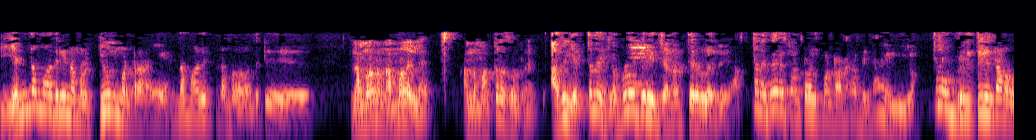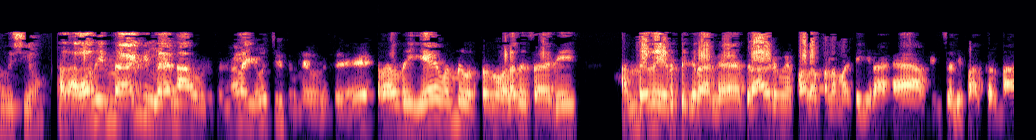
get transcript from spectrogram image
எந்த மாதிரி நம்மள டியூன் பண்றானுங்க? எந்த மாதிரி நம்மளை வந்துட்டு நம்மளால நம்மள இல்ல. அந்த மக்களை சொல்றேன். அது எத்தனை எவ்வளவு பெரிய ஜனத்திரள் அது? அத்தனை பேரை கண்ட்ரோல் பண்றாங்க அப்படின்னா எவ்வளவு பிரில்லியண்டான ஒரு விஷயம். அதாவது இந்த ஆங்கிள் நான் ஒரு கொஞ்ச நாளா யோசிச்சுட்டு இருந்தேன் வந்துட்டு அதாவது ஏன் வந்து ஒருத்தவங்க வலதுசாரி அந்த இதை எடுத்துக்கிறாங்க திராவிடமே ஃபாலோ பண்ண மாட்டேங்கிறாங்க அப்படின்னு சொல்லி பார்த்தோம்னா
